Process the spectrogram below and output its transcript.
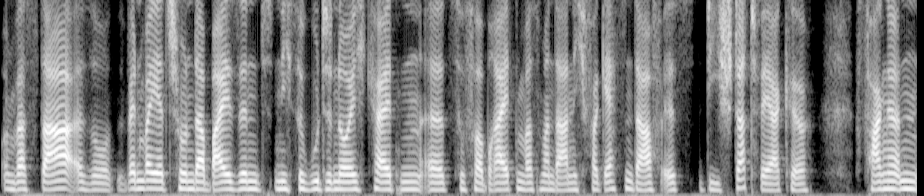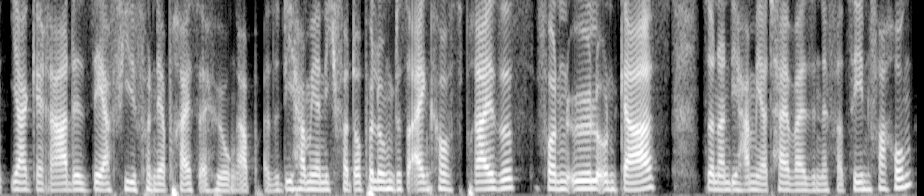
Und was da, also wenn wir jetzt schon dabei sind, nicht so gute Neuigkeiten äh, zu verbreiten, was man da nicht vergessen darf, ist, die Stadtwerke fangen ja gerade sehr viel von der Preiserhöhung ab. Also die haben ja nicht Verdoppelung des Einkaufspreises von Öl und Gas, sondern die haben ja teilweise eine Verzehnfachung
